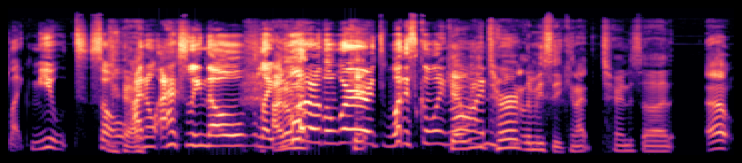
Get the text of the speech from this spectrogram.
like mute, so Yeah. I don't actually know like what know- are the can- words, what is going Can on. Can we turn let me see. Can I turn this on? Oh,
